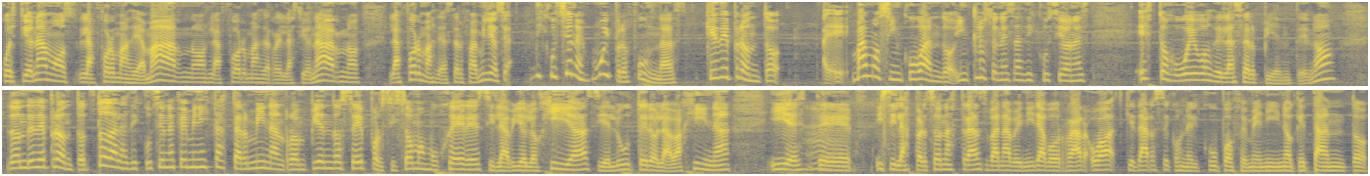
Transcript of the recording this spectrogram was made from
cuestionamos las formas de amarnos, las formas de relacionarnos, las formas de hacer familia, o sea, discusiones muy profundas que de pronto eh, vamos incubando, incluso en esas discusiones, estos huevos de la serpiente, ¿no? Donde de pronto todas las discusiones feministas terminan rompiéndose por si somos mujeres, si la biología, si el útero, la vagina, y este, y si las personas trans van a venir a borrar o a quedarse con el cupo femenino que tanto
